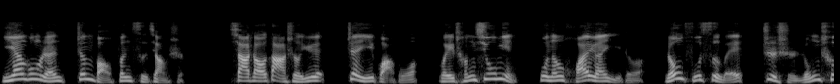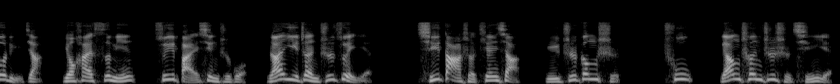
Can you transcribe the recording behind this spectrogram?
以燕公人珍宝分赐将士。下诏大赦曰：朕以寡薄，伪成休命，不能怀远以德，柔服四维，致使戎车屡驾，有害私民。虽百姓之过，然亦朕之罪也。其大赦天下，与之更始。初，良琛之使秦也，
